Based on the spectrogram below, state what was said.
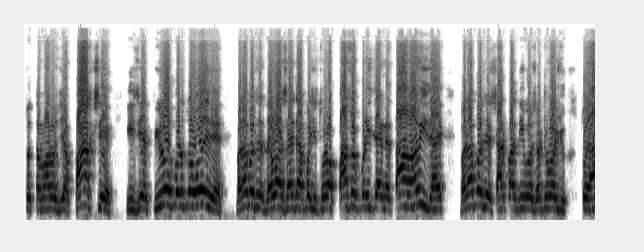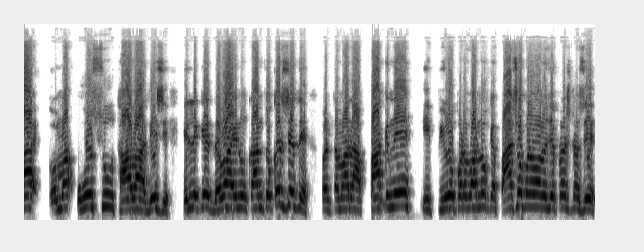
તો તમારો જે પાક છે એ જે પીળો પડતો હોય ને, બરાબર છે, દવા સાટ્યા પછી થોડોક પાછો પડી જાય ને તાવ આવી જાય, બરાબર છે, ચાર પાંચ દિવસ અઠવાડિયું, તો આ ઓછું થવા દેશે. એટલે કે દવા એનું કામ તો કરશે તે, પણ તમારા પાકને એ પીળો પડવાનો કે પાછો પડવાનો જે પ્રશ્ન છે,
